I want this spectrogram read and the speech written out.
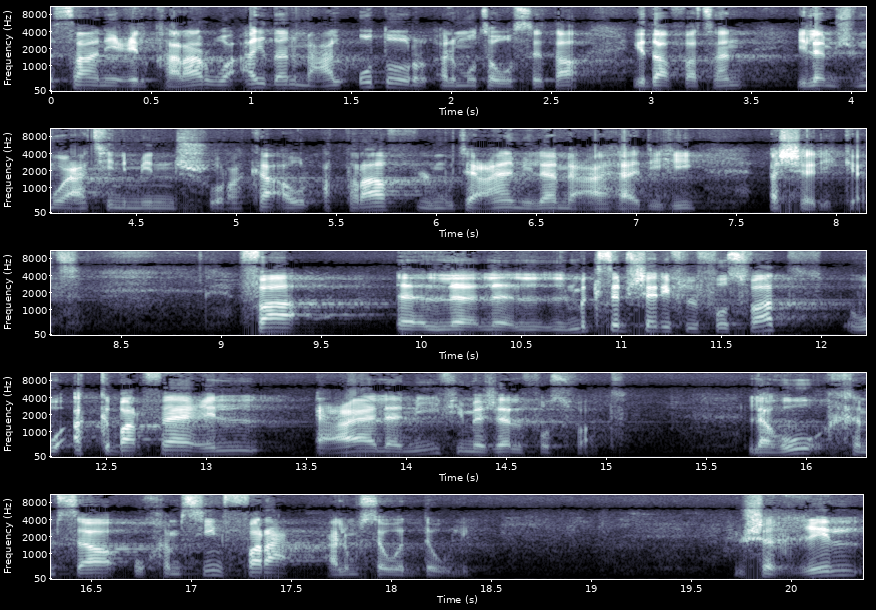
صانعي القرار وأيضا مع الأطر المتوسطة إضافة إلى مجموعة من الشركاء أو الأطراف المتعاملة مع هذه الشركات. فالمكتب الشريف للفوسفات هو أكبر فاعل عالمي في مجال الفوسفات. له 55 فرع على المستوى الدولي. يشغل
